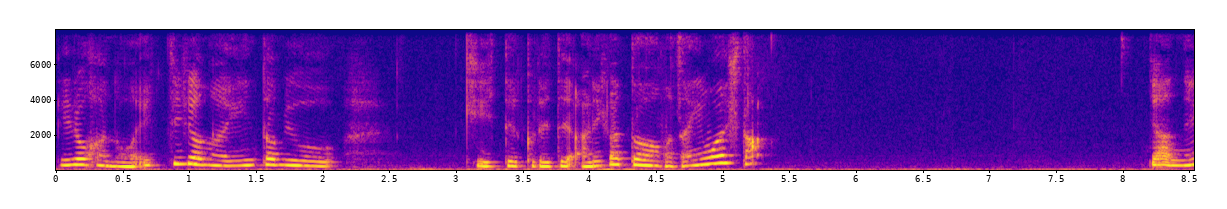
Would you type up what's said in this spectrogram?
リロハのエッチじゃないインタビュー聞いてくれてありがとうございました。じゃあね。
